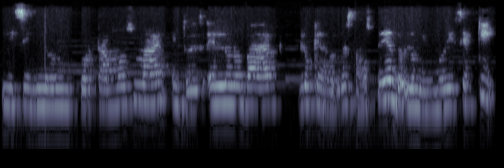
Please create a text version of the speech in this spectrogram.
y si nos portamos mal, entonces él no nos va a dar lo que nosotros estamos pidiendo. Lo mismo dice aquí,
